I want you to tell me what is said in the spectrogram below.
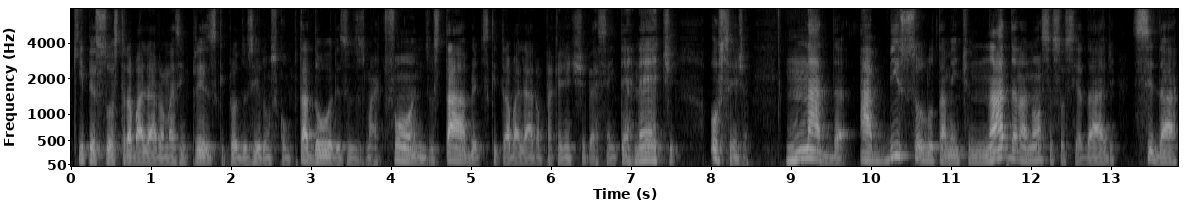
que pessoas trabalharam nas empresas que produziram os computadores, os smartphones, os tablets, que trabalharam para que a gente tivesse a internet. Ou seja, nada, absolutamente nada na nossa sociedade se dá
